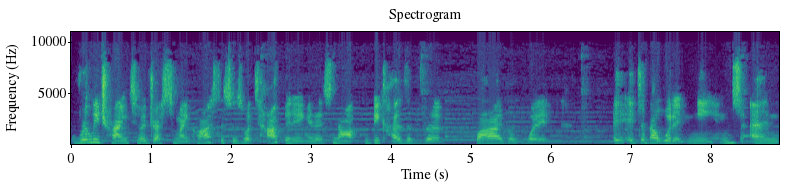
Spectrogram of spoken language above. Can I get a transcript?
really trying to address to my class this is what's happening and it's not because of the flag like what it it's about what it means and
